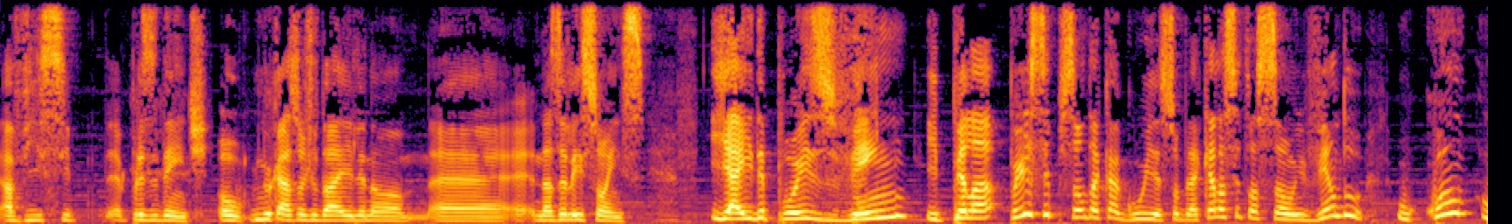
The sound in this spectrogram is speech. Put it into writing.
a vice-presidente, ou no caso ajudar ele no, é, nas eleições. E aí depois vem, e pela percepção da Kaguya sobre aquela situação e vendo o, quão, o,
